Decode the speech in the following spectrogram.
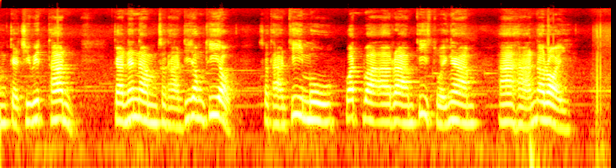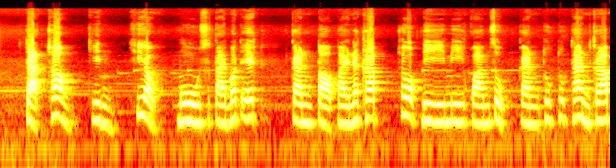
ลแก่ชีวิตท่าน การแนะนำสถานที่ท่องเที่ยว สถานที่มูวัดวาอารามที่สวยงาม อาหารอร่อย จากช่องกิน เที่ยว มูสไตล์มดเอ็ก กันต่อไปนะครับ โชคดีมีความสุขกันทุกๆทท่านครับ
